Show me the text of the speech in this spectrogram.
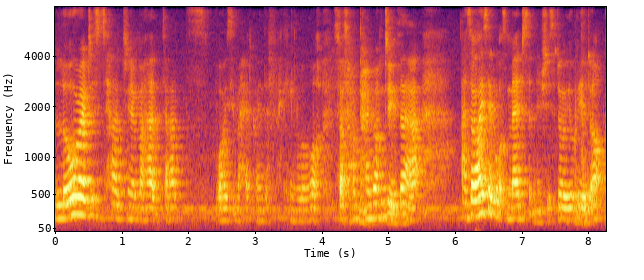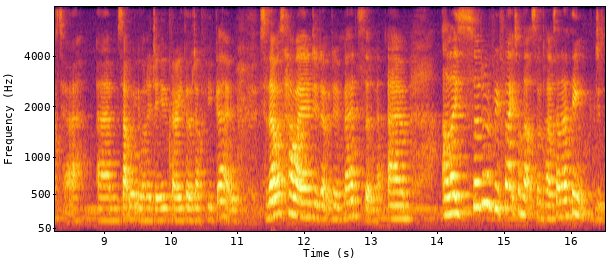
Law, I just had, you know, my dad's voice in my head going, the fucking law. So I thought, no, don't do mm-hmm. that. And so I said, what's medicine? And she said, oh, you'll be a doctor. Um, is that what you want to do? Very good, off you go. So that was how I ended up doing medicine. Um, and I sort of reflect on that sometimes, and I think, just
